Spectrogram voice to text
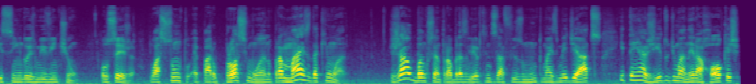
e sim em 2021. Ou seja, o assunto é para o próximo ano, para mais daqui a um ano. Já o Banco Central brasileiro tem desafios muito mais imediatos e tem agido de maneira hawkish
